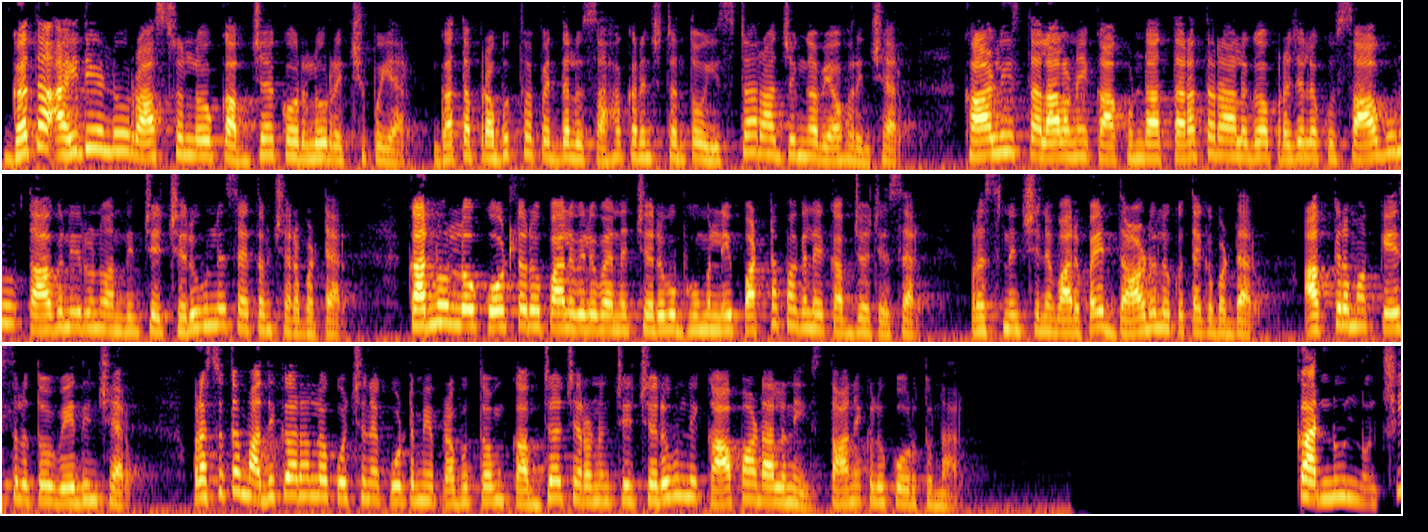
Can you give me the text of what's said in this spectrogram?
గత ఐదేళ్ళు రాష్ట్రంలో కబ్జాకోరులు రెచ్చిపోయారు. గత ప్రభుత్వ పెద్దలు సహకరించడంతో ఇష్టారాజ్యంగా వ్యవహరించారు. ఖాళీ స్థలాలనే కాకుండా తరతరాలుగా ప్రజలకు సాగును తాగునీరును అందించే చెరువుల్ని సైతం చెరబట్టారు. కర్నూలులో కోట్ల రూపాయల విలువైన చెరువు భూముల్ని పట్టపగలే కబ్జా చేశారు. ప్రశ్నించిన వారిపై దాడులకు తెగబడ్డారు. అక్రమ కేసులతో వేధించారు. ప్రస్తుతం అధికారంలోకి వచ్చిన కూటమి ప్రభుత్వం కబ్జా చెర నుంచి చెరువుల్ని కాపాడాలని స్థానికులు కోరుతున్నారు. కర్నూలు నుంచి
